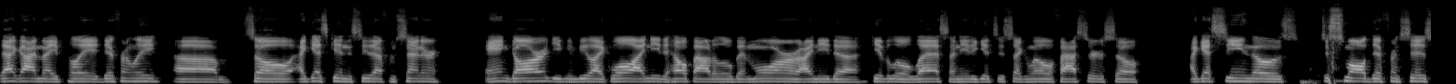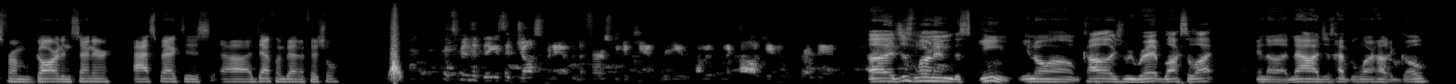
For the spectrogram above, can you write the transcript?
that guy may play it differently. Um, so I guess getting to see that from center and guard, you can be like, well, I need to help out a little bit more. I need to give a little less. I need to get to the second level faster. So I guess seeing those just small differences from guard and center aspect is uh, definitely beneficial. What's been the biggest adjustment after the first week of camp for you coming from the college game to the pro game? Uh, just learning the scheme. You know, um, college we read blocks a lot, and uh, now I just have to learn how to go,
